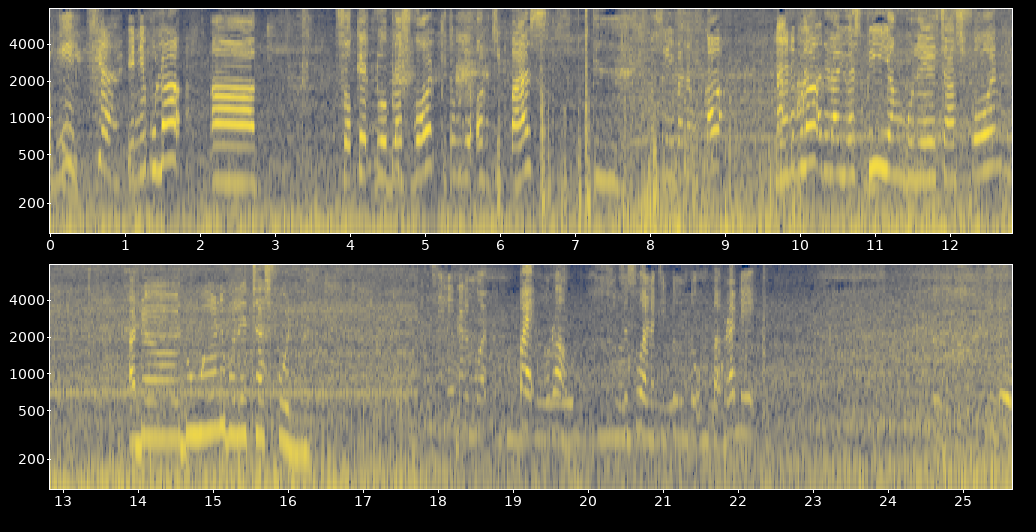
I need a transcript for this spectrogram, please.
lampu. Ini pula uh, soket 12 volt. Kita boleh on kipas. Lepas tu nak buka. Yang ni pula adalah USB yang boleh charge phone. Ada dua ni boleh charge phone. Sini dah muat empat orang. Sesuai lah kita untuk empat beradik. Tidur.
